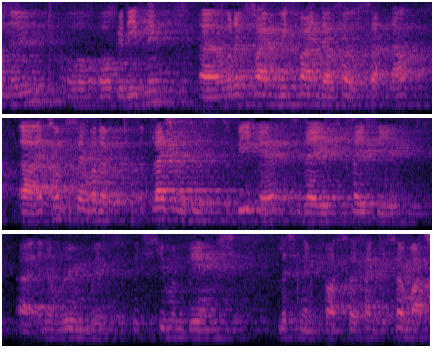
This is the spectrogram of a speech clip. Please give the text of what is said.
Afternoon or, or good evening, uh, whatever time we find ourselves at now. Uh, I just want to say what a, a, pleasure it is to be here today to play for you uh, in a room with, with human beings listening to us. So thank you so much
